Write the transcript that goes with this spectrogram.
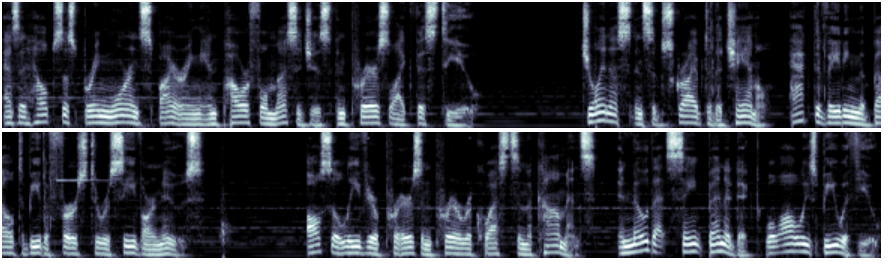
as it helps us bring more inspiring and powerful messages and prayers like this to you. Join us and subscribe to the channel activating the bell to be the first to receive our news. Also leave your prayers and prayer requests in the comments, and know that Saint Benedict will always be with you,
